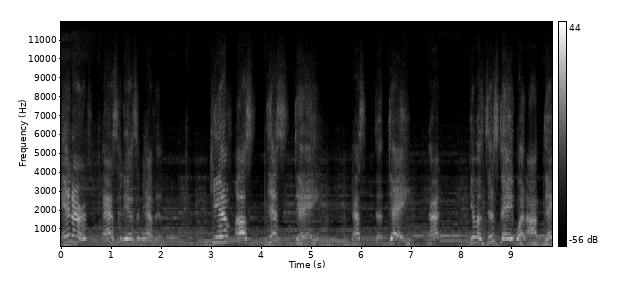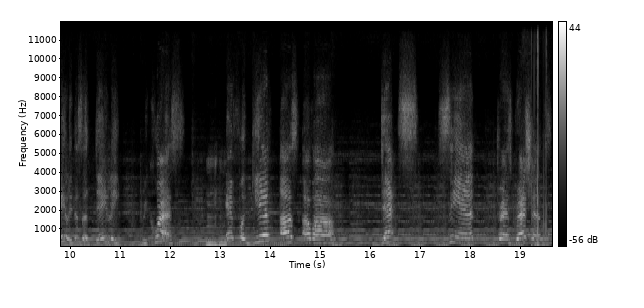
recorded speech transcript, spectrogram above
in earth as it is in heaven. Give us this day, that's the day, not give us this day what? Our daily, this is a daily request, hmm and forgive us of our debts, sin, transgressions,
